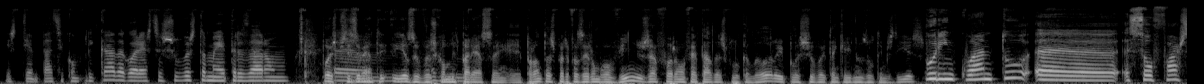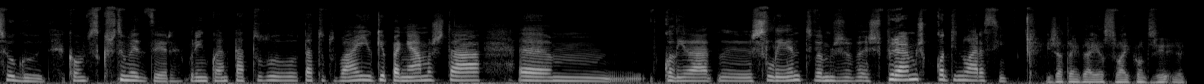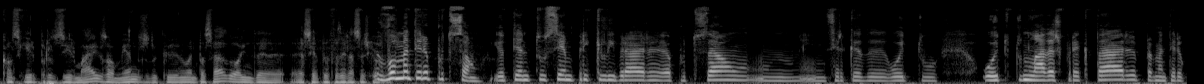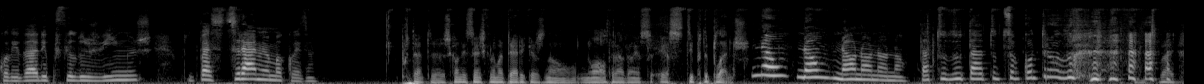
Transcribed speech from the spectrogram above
Este ano está a ser complicado, agora estas chuvas também atrasaram. Pois, precisamente. Um, e as uvas, como lhe parecem, eh, prontas para fazer um bom vinho, já foram afetadas pelo calor e pela chuva que tem caído nos últimos dias? Por enquanto, uh, so far so good, como se costuma dizer. Por enquanto está tudo, está tudo bem e o que apanhamos está um, de qualidade excelente. Vamos, esperamos continuar assim. E já tem ideia se vai conseguir produzir mais ou menos do que no ano passado ou ainda é cedo para fazer essas coisas? Vou manter a produção. Eu tento sempre equilibrar equilibrar a produção em cerca de 8, 8 toneladas por hectare para manter a qualidade e o perfil dos vinhos. Portanto, será a mesma coisa. Portanto, as condições climatéricas não, não alteraram esse, esse, tipo de planos? Não, não, não, não, não, não. Está tudo, está tudo sob controle. Muito bem.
